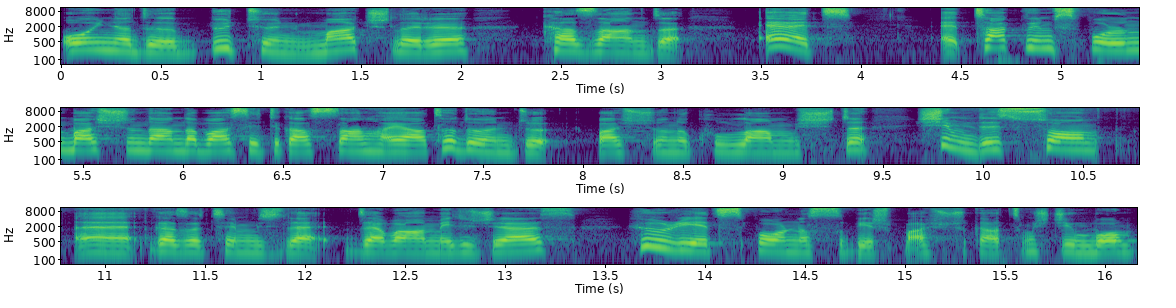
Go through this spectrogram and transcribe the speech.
oynadığı bütün maçları kazandı. Evet, e, Takvim Spor'un başlığından da bahsettik. Aslan hayata döndü başlığını kullanmıştı. Şimdi son e, gazetemizle devam edeceğiz. Hürriyet Spor nasıl bir başlık atmış? Cimbom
